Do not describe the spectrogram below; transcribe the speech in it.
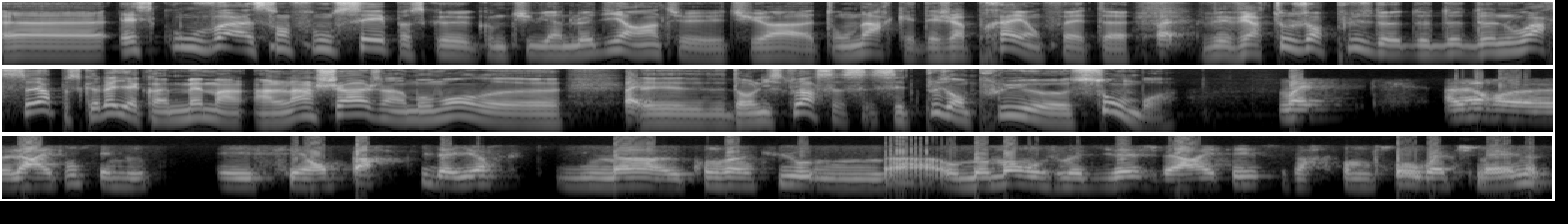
Euh, Est-ce qu'on va s'enfoncer parce que, comme tu viens de le dire, hein, tu, tu as ton arc est déjà prêt en fait, euh, Ouais. vers toujours plus de, de, de- de noirceur, parce que là il y a quand même même un, un lynchage à un moment euh, Ouais. dans l'histoire, c'est de plus en plus euh, sombre. Ouais. Alors la réponse est non. Et c'est en partie d'ailleurs ce qui m'a euh, convaincu au, moment où je me disais je vais arrêter, ça ressemble trop Watchmen,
